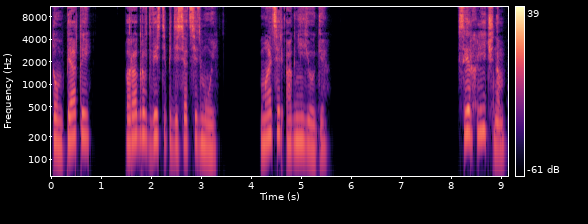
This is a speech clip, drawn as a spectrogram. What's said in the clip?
том 5, параграф 257. Матерь Агни-йоги. В сверхличном,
